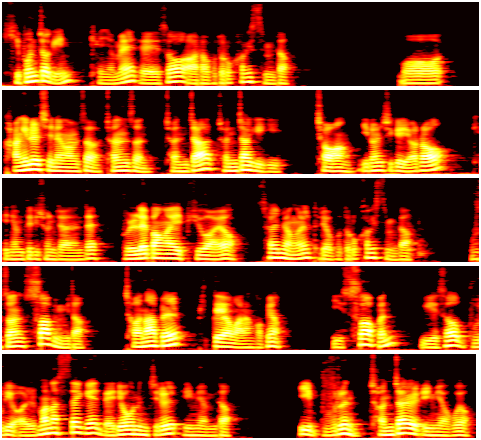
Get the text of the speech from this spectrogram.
기본적인 개념에 대해서 알아보도록 하겠습니다. 뭐 강의를 진행하면서 전선, 전자, 전자기기, 저항 이런 식의 여러 개념들이 존재하는데 물레방아에 비유하여 설명을 드려보도록 하겠습니다. 우선 수압입니다. 전압을 빗대어 말한 거며 이 수압은 위에서 물이 얼마나 세게 내려오는지를 의미합니다. 이 물은 전자를 의미하고요.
